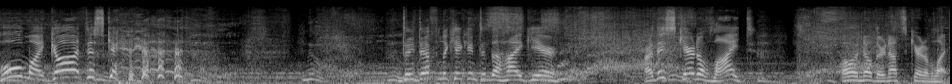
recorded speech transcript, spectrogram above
Oh my god, this game. No. they definitely kick into the high gear. Are they scared of light? Oh no, they're not scared of light.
